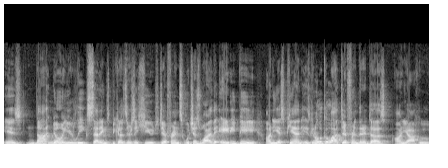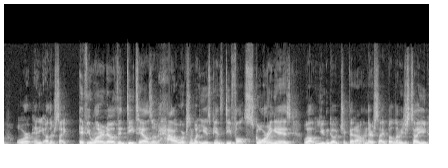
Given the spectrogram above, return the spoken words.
is not knowing your league settings because there's a huge difference, which is why the ADP on ESPN is going to look a lot different than it does on Yahoo or any other site. If you want to know the details of how it works and what ESPN's default scoring is, well, you can go check that out on their site. But let me just tell you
